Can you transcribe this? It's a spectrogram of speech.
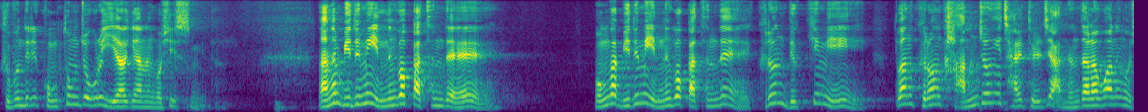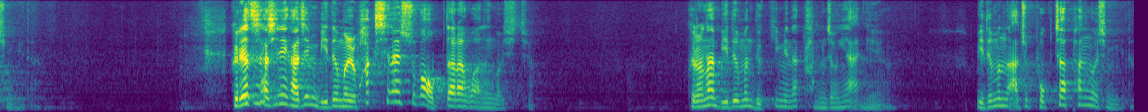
그분들이 공통적으로 이야기하는 것이 있습니다. 나는 믿음이 있는 것 같은데 뭔가 믿음이 있는 것 같은데 그런 느낌이 또한 그런 감정이 잘 들지 않는다라고 하는 것입니다. 그래서 자신이 가진 믿음을 확신할 수가 없다라고 하는 것이죠. 그러나 믿음은 느낌이나 감정이 아니에요. 믿음은 아주 복잡한 것입니다.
